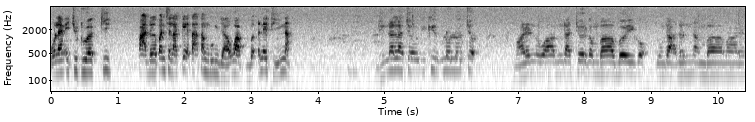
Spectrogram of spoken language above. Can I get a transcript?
Olen icu dua ki. Pak depan celake tak tanggung jawab ben dina. Dina lah cok kikir pelolo cok. Marin wa mendacar kan babai kok. Yung tak ada nambah marin.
